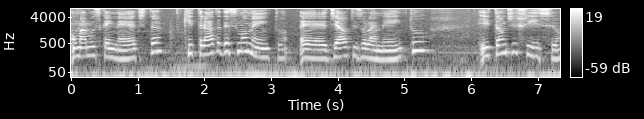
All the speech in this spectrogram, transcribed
uma música inédita que trata desse momento é, de auto-isolamento e tão difícil.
